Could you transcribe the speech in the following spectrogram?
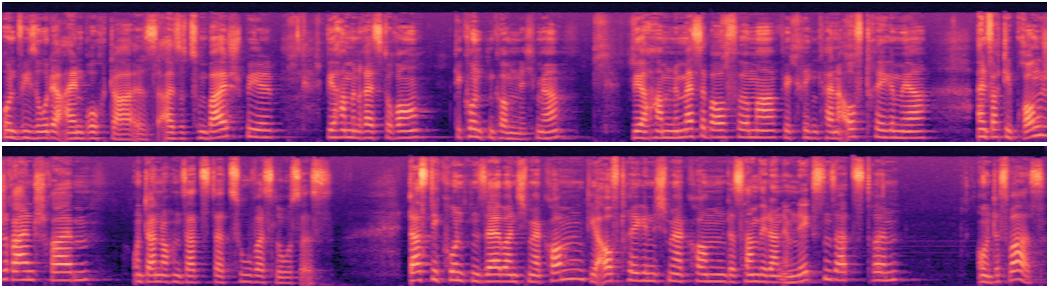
und wieso der Einbruch da ist. Also zum Beispiel, wir haben ein Restaurant, die Kunden kommen nicht mehr. Wir haben eine Messebaufirma, wir kriegen keine Aufträge mehr. Einfach die Branche reinschreiben und dann noch einen Satz dazu, was los ist. Dass die Kunden selber nicht mehr kommen, die Aufträge nicht mehr kommen, das haben wir dann im nächsten Satz drin. Und das war's.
